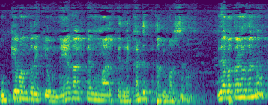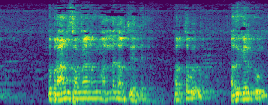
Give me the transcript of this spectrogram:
മുഖ്യമന്ത്രിക്കും നേതാക്കന്മാർക്കെതിരെ കടുത്ത വിമർശനം. ഇതേ പത്രങ്ങൾ തന്നെ. ഇപ്പൊ ബ്രാഞ്ച് സമ്മേളനം നല്ല ചർച്ചയല്ലേ? ചർച്ച വരും. അത് കേൾക്കും.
